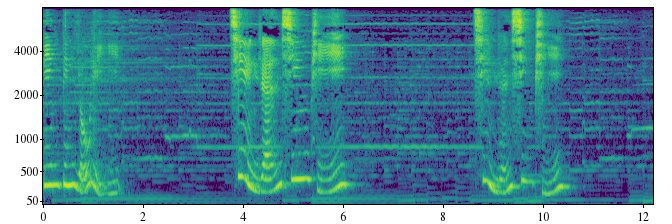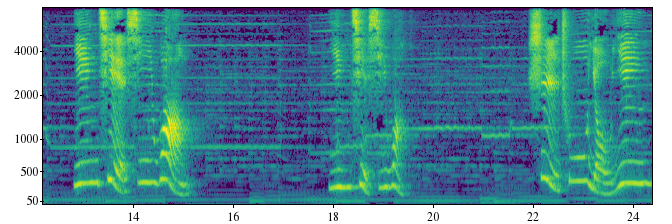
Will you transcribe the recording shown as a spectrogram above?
彬彬有礼；沁人心脾，沁人心脾；殷切希望，殷切希望；事出有因。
